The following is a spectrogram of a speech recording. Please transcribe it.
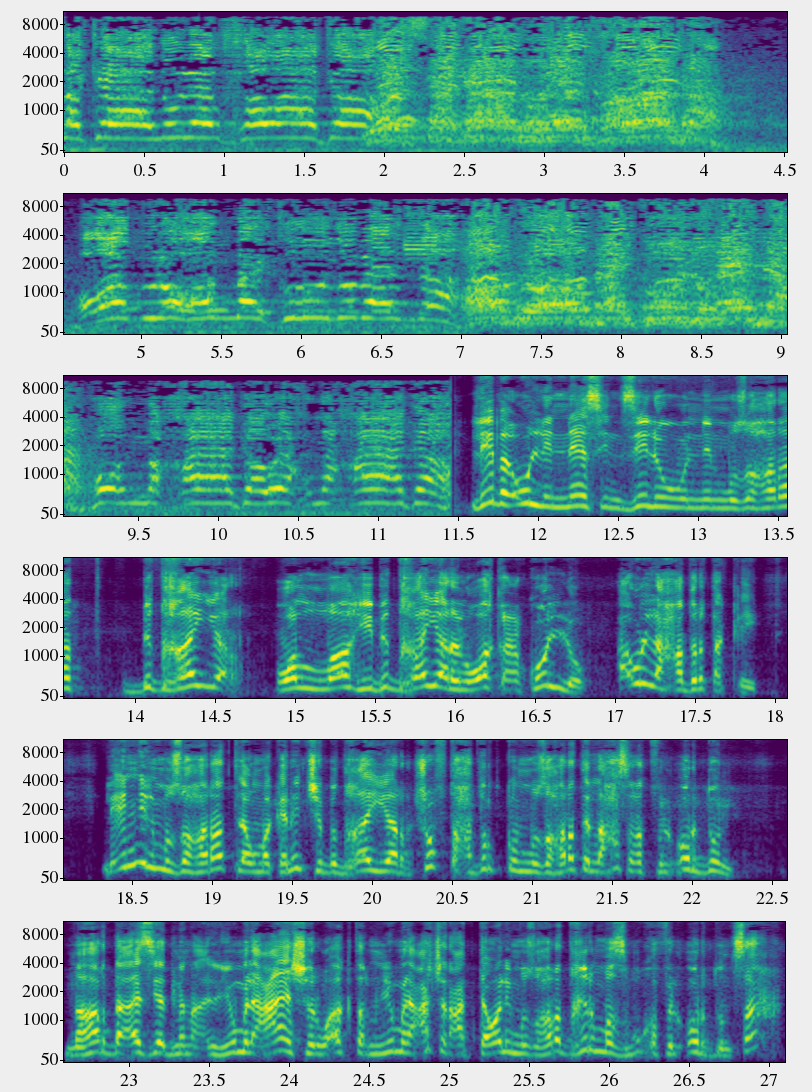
واستكانوا للخواجة. واستكانوا للخواجة. عمرهم ما يكونوا منا. عمرهم ما يكونوا منا. هم حاجة وإحنا حاجة. ليه بقول للناس انزلوا وإن المظاهرات بتغير؟ والله بتغير الواقع كله. أقول لحضرتك ليه؟ لأن المظاهرات لو ما كانتش بتغير شفت حضرتكم المظاهرات اللي حصلت في الأردن؟ النهارده أزيد من اليوم العاشر وأكتر من اليوم العاشر على التوالي مظاهرات غير مسبوقة في الأردن صح؟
